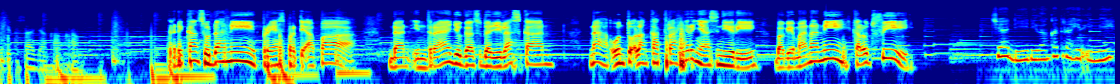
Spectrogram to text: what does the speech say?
segitu saja Kak Kram. Tadi kan sudah nih pria seperti apa dan intranya juga sudah dijelaskan. Nah, untuk langkah terakhirnya sendiri, bagaimana nih Kak Lutfi? Jadi, di langkah terakhir ini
